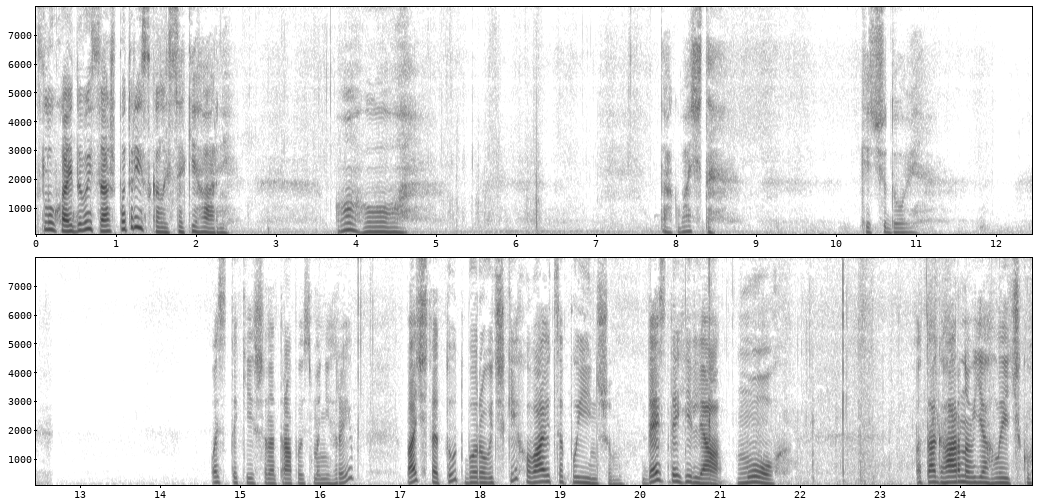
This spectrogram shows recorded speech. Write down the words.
Слухай, дивися, аж потріскались, які гарні. Ого. Так, бачите? Які чудові. Ось такий ще натрапився мені гриб. Бачите, тут боровички ховаються по-іншому. Десь де гілля, мох. Отак гарно в ягличку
